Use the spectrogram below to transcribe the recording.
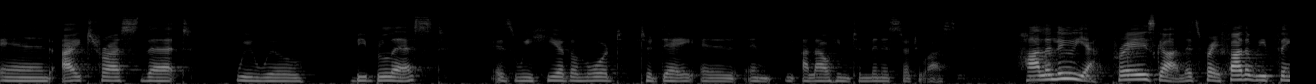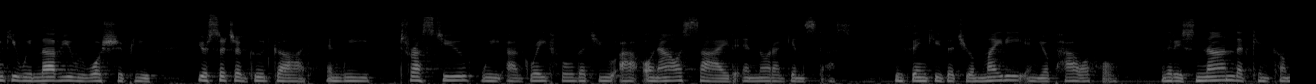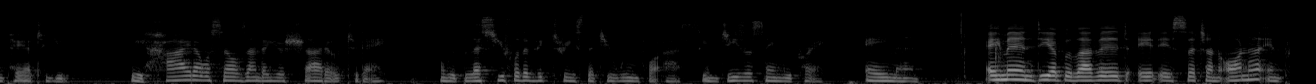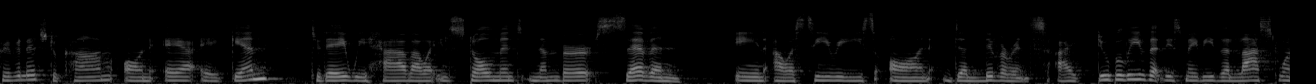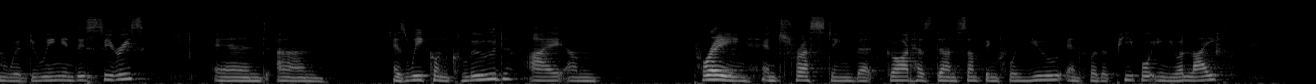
And I trust that we will be blessed as we hear the Lord today and, and allow Him to minister to us. Hallelujah. Praise God. Let's pray. Father, we thank you. We love you. We worship you. You're such a good God, and we trust you. We are grateful that you are on our side and not against us. We thank you that you're mighty and you're powerful, and there is none that can compare to you. We hide ourselves under your shadow today, and we bless you for the victories that you win for us. In Jesus' name we pray. Amen. Amen, dear beloved. It is such an honor and privilege to come on air again. Today we have our installment number seven in our series on deliverance. I do believe that this may be the last one we're doing in this series. And um, as we conclude, I am praying and trusting that God has done something for you and for the people in your life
